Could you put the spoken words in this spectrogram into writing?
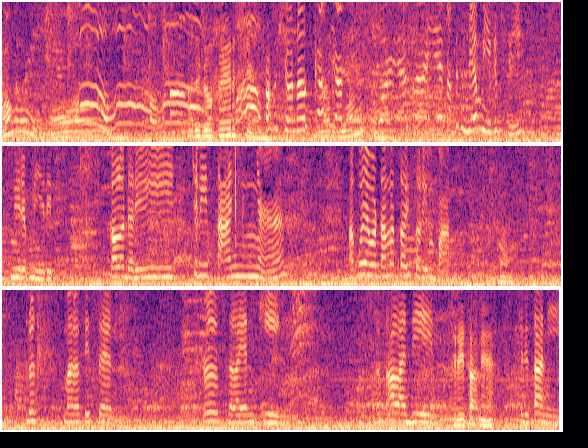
oh, oh. wow wow wow Ada dua versi. wow profesional sekali Luar aku biasa. luar biasa ya tapi sebenarnya mirip sih mirip mirip kalau dari ceritanya aku yang pertama Toy Story 4 Oh. terus Maleficent. Terus The Lion King. Terus Aladdin. Cerita nih ya. cerita nih.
